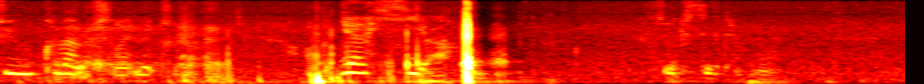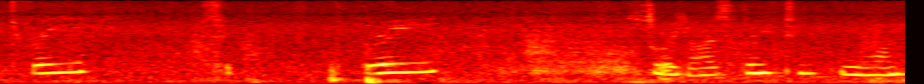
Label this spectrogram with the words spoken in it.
too close, like literally. I'll put yeah here. So you can see the camera. Three three. Sorry guys, three, two, one.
